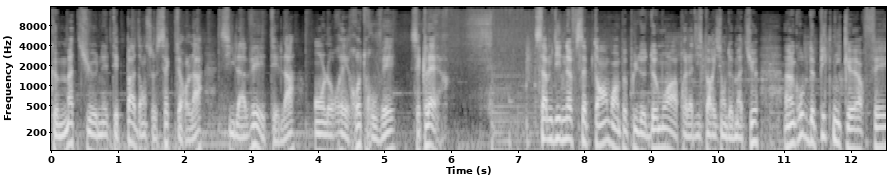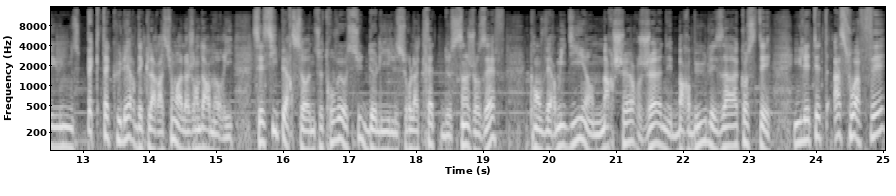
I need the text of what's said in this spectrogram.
que Mathieu n'était pas dans ce secteur-là. S'il avait été là, on l'aurait retrouvé, c'est clair. Samedi 9 septembre, un peu plus de deux mois après la disparition de Mathieu, un groupe de pique-niqueurs fait une spectaculaire déclaration à la gendarmerie. Ces six personnes se trouvaient au sud de l'île, sur la crête de Saint-Joseph, quand vers midi, un marcheur jeune et barbu les a accostés. Il était assoiffé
